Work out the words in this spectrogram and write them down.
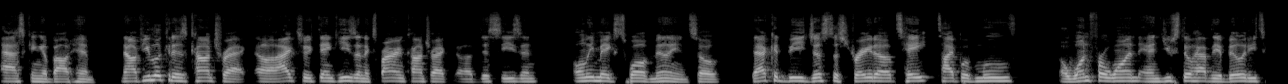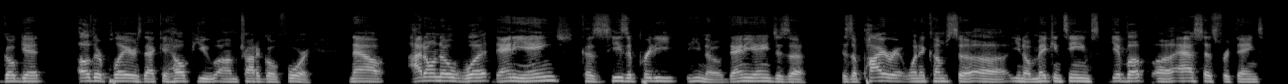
asking about him. Now, if you look at his contract, uh, I actually think he's an expiring contract uh, this season, only makes 12 million. So that could be just a straight up Tate type of move. a one for one, and you still have the ability to go get other players that can help you um, try to go forward. Now, I don't know what Danny Ainge, because he's a pretty, you know, Danny Ainge is a is a pirate when it comes to uh, you know making teams give up uh, assets for things.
